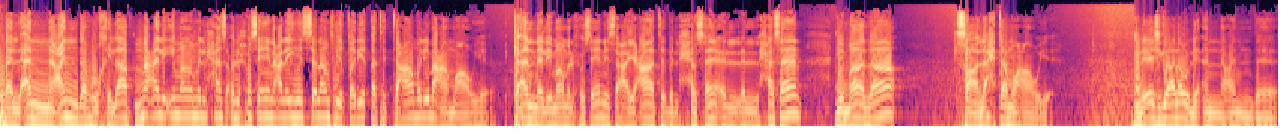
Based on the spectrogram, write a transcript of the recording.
بل أن عنده خلاف مع الإمام الحسين عليه السلام في طريقة التعامل مع معاوية. كأن الإمام الحسين يعاتب الحسين الحسن لماذا صالحت معاوية؟ ليش قالوا؟ لأن عنده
